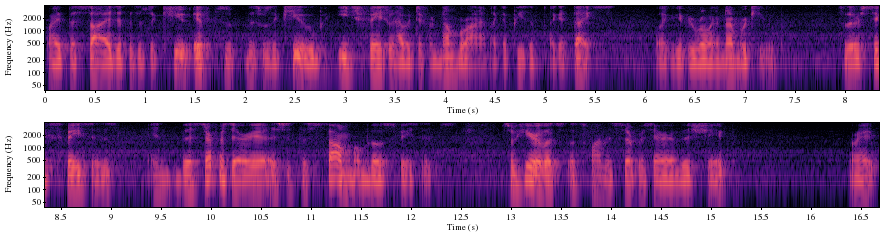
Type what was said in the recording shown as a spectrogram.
right the sides if this is a cube if this was a cube each face would have a different number on it like a piece of like a dice like if you're rolling a number cube. So there are six faces and the surface area is just the sum of those faces. So here let's let's find the surface area of this shape right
